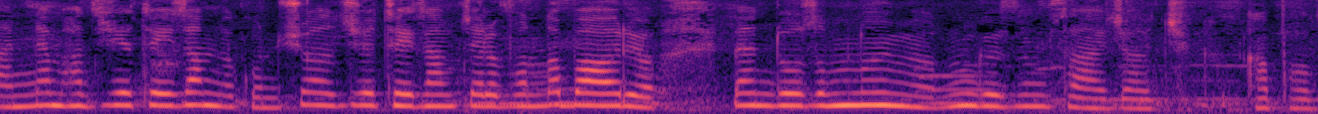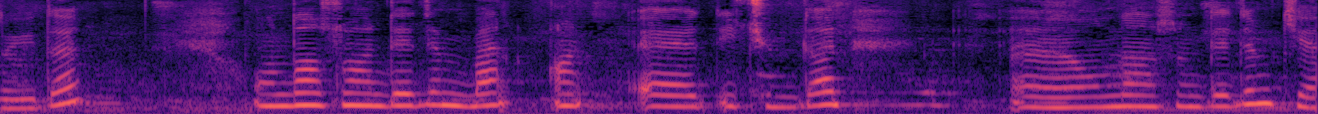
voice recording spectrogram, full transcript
annem Hatice teyzemle konuşuyor. Hatice teyzem telefonda bağırıyor. Ben de o zaman uyumuyordum. Gözüm sadece açık kapalıydı. Ondan sonra dedim ben an- e, içimden e, ondan sonra dedim ki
